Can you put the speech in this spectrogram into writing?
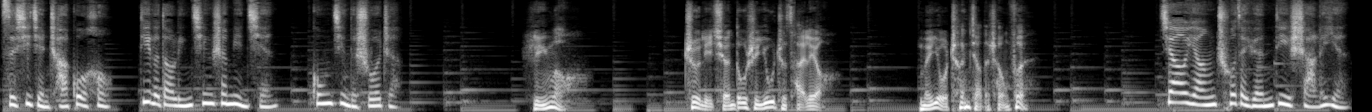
仔细检查过后，递了到林青山面前，恭敬的说着：“林老，这里全都是优质材料，没有掺假的成分。”骄阳戳在原地傻了眼，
